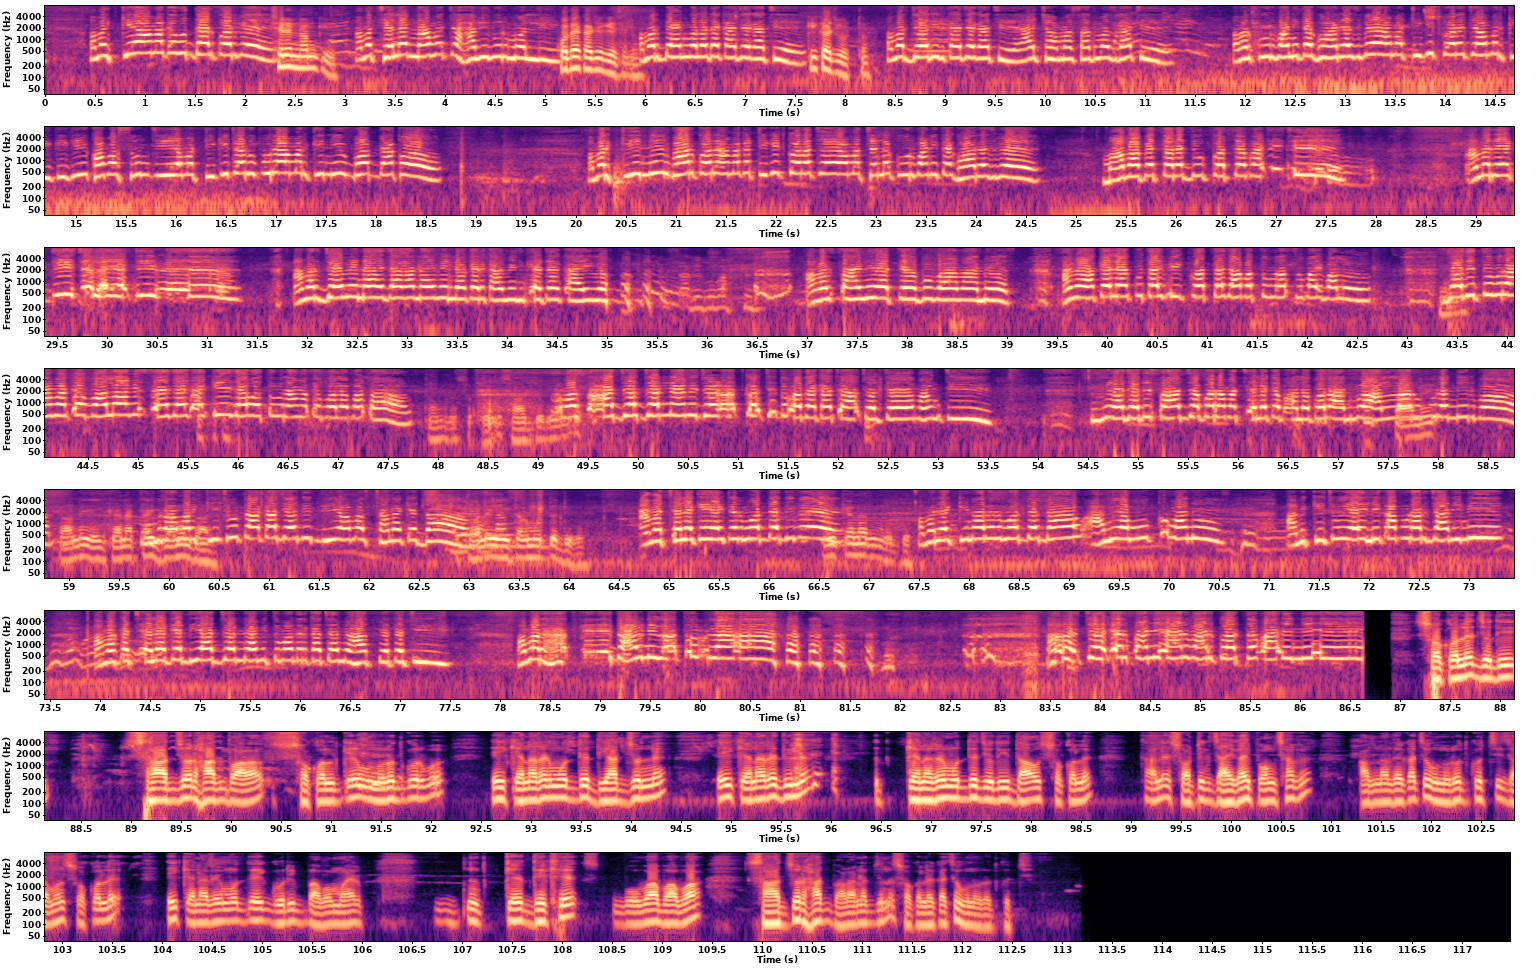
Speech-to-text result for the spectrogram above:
আমার কে আমাকে উদ্ধার করবে। ছেলের নাম কি? আমার ছেলের নাম হচ্ছে হাবিবুর মল্লিক। কোথায় কাজে গিয়েছিল? আমার ব্যাঙ্গালোরে কাজে গেছে। কি কাজ করতো? আমার জরির কাজে গেছে। আজ ছ মাস সাত মাস গেছে। আমার কুরবানিতে ঘর আসবে, আমার টিকিট করেছে, আমার কি কি কি খবর শুনছি? আমার টিকিটের উপরে আমার কি নির্ভর, দেখো। আমার কি নির্ভর করে আমাকে টিকিট করেছে, আমার ছেলে কুরবানিতে ঘর আসবে। মা বাপের তরে দুঃখ করতে পাঠিয়েছি আমার একটি ছেলে, একটি মেয়ে। আমার জমি নাই জায়গা নাই আমি লোকের কামিন খেটে খাইব। আমার স্বামী হচ্ছে বুবা মানুষ। আমি একেলে কোথায় ভিক করতে যাব তোমরা সবাই বলো। যদি তোমরা আমাকে বলো আমি সে জায়গায় কি যাব তোমরা আমাকে বলে পাঠাও। আমরা সাহায্যের জন্য আমি জড়াত করছি তোমাদের কাছে চলছে ভাঙছি। তোমরা যদি সাহায্য করো আমার ছেলেকে ভালো করে আনব আল্লাহর উপরে নির্ভর। তাহলে এই ক্যানারটাই তোমরা আমার কিছু টাকা যদি দিয়ে আমার ছানাকে দাও। তাহলে এইটার মধ্যে দিবে। আমার ছেলেকে এইটার মধ্যে দিবে। আমার এই কিনারের মধ্যে দাও। আমিও মুখ্য মানুষ। আমি কিছু এই লেখাপড়ার জানিনি। আমাকে ছেলেকে দেওয়ার জন্য আমি তোমাদের কাছে আমি হাত পেতেছি। আমার হাত ফিরে দাওনি গো তোমরা। আমার চোখের পানি আর বার করতে পারিনি। সকলে যদি সাহায্যর হাত বাড়াও, সকলকে অনুরোধ করব, এই ক্যানারের মধ্যে দেওয়ার জন্যে, এই ক্যানারে দিলে ক্যানারের মধ্যে যদি দাও সকলে, তাহলে সঠিক জায়গায় পৌঁছাবে। আপনাদের কাছে অনুরোধ করছি, যেমন সকলে এই ক্যানারের মধ্যে এই গরিব বাবা মায়ের কে দেখে, বোবা বাবা সাহায্যর হাত বাড়ানোর জন্য সকলের কাছে অনুরোধ করছি।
